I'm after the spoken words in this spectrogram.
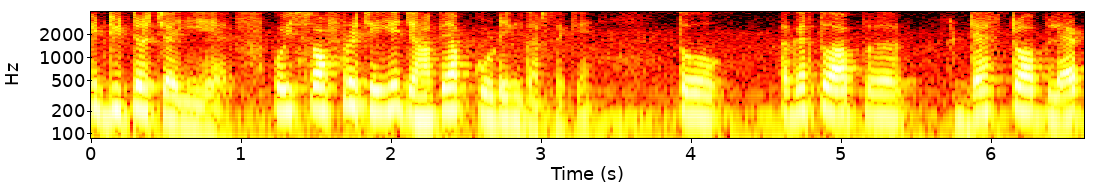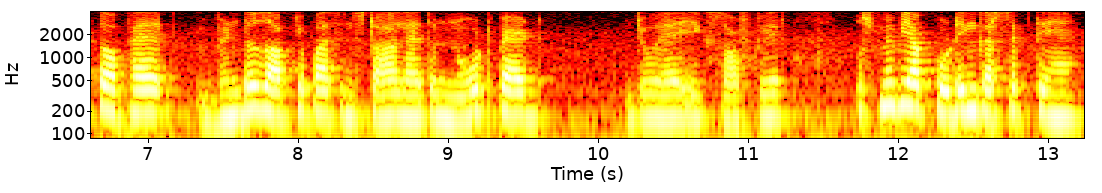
एडिटर चाहिए है, कोई सॉफ्टवेयर चाहिए जहाँ पे आप कोडिंग कर सकें। तो अगर तो आप डेस्कटॉप लैपटॉप है विंडोज़ आपके पास इंस्टॉल है तो नोट जो है एक सॉफ्टवेयर, उसमें भी आप कोडिंग कर सकते हैं।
